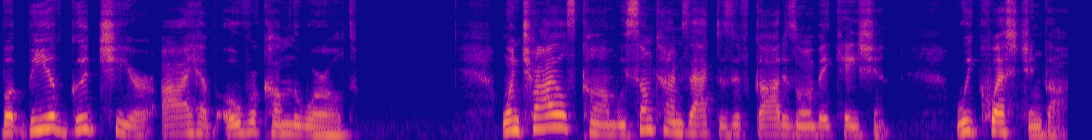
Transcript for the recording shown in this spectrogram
but be of good cheer. I have overcome the world. When trials come, we sometimes act as if God is on vacation. We question God.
